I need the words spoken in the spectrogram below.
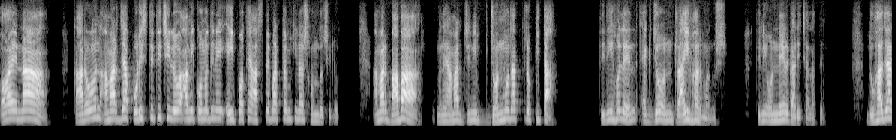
হয় না। কারণ আমার যা পরিস্থিতি ছিল, আমি কোনোদিন এই পথে আসতে পারতাম কিনা সন্দেহ ছিল। আমার বাবা মানে আমার যিনি জন্মদাত্র পিতা, তিনি হলেন একজন ড্রাইভার মানুষ। তিনি অন্যের গাড়ি চালাতেন। দু হাজার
